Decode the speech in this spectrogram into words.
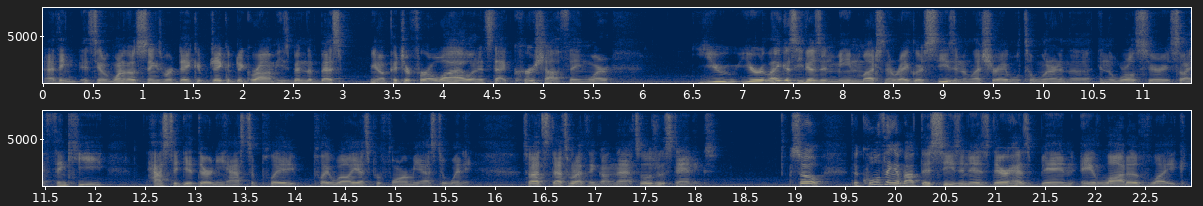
and I think it's you know, one of those things where Jacob Jacob Degrom he's been the best you know pitcher for a while, and it's that Kershaw thing where you your legacy doesn't mean much in the regular season unless you're able to win it in the in the World Series. So I think he has to get there and he has to play play well. He has to perform. He has to win it. So that's that's what I think on that. So those are the standings. So the cool thing about this season is there has been a lot of like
